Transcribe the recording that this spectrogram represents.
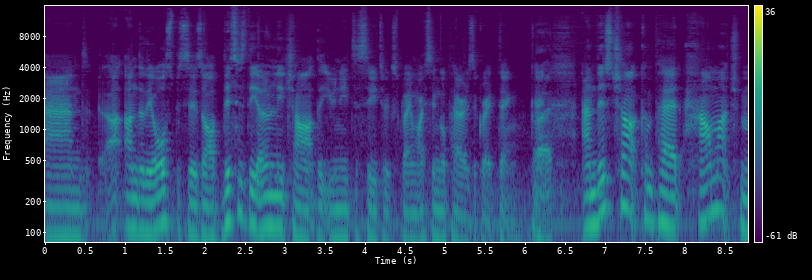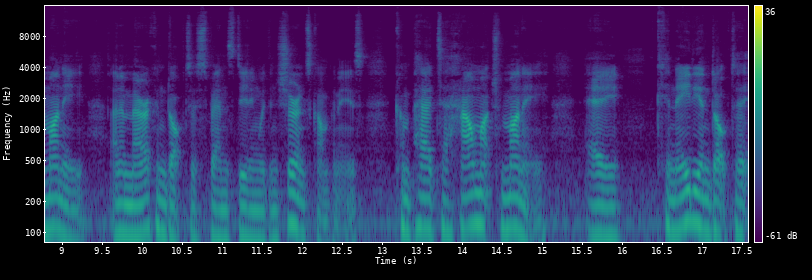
and uh, under the auspices of this is the only chart that you need to see to explain why single payer is a great thing. Right. And this chart compared how much money an American doctor spends dealing with insurance companies compared to how much money a Canadian doctor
